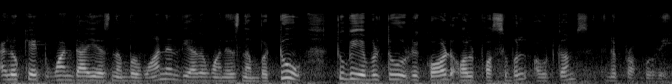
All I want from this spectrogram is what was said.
allocate one die as number 1 and the other one as number 2 to be able to record all possible outcomes in a proper way.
